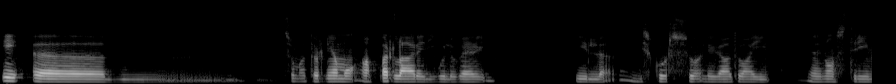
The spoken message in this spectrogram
e, uhm, insomma torniamo a parlare di quello che è il discorso legato ai, ai nostri,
